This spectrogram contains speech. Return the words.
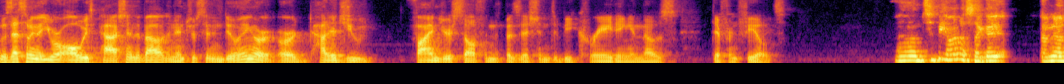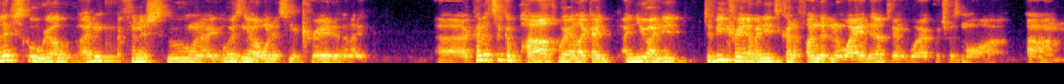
Was that something that you were always passionate about and interested in doing, or or how did you find yourself in the position to be creating in those different fields? Um, to be honest, like I, I mean, I left school real. I didn't finish school, and I always knew I wanted something creative, and I, uh, I kind of took a path where, like, I, I knew I need to be creative. I needed to kind of fund it in a way. I ended up doing work which was more, um,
